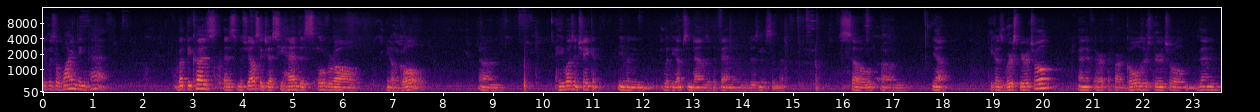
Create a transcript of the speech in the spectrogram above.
it was a winding path. But because, as Michelle suggests, he had this overall, you know, goal. Um, he wasn't shaken, even with the ups and downs of the family and the business and the so, um, yeah, because we're spiritual, and if our, if our goals are spiritual, then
